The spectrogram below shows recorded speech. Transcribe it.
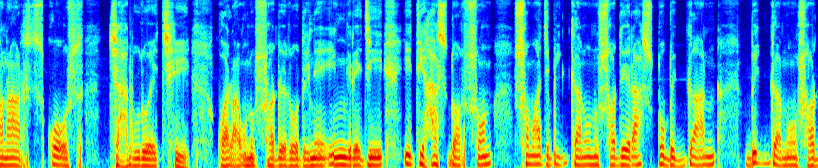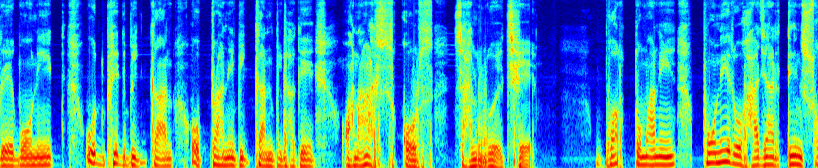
অনার্স কোর্স চালু রয়েছে। কলা অনুষদের অধীনে ইংরেজি, ইতিহাস, দর্শন, সমাজবিজ্ঞান অনুষদে রাষ্ট্রবিজ্ঞান, বিজ্ঞান অনুষদে গণিত, উদ্ভিদ বিজ্ঞান ও প্রাণী বিজ্ঞান বিভাগে অনার্স কোর্স চালু রয়েছে। বর্তমানে পনেরো হাজার তিনশো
